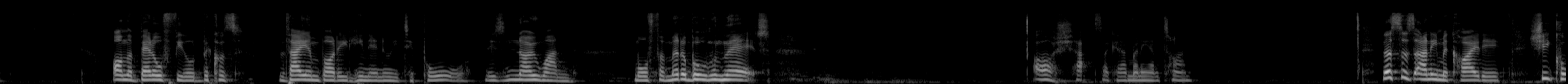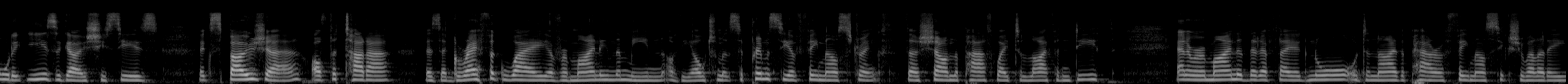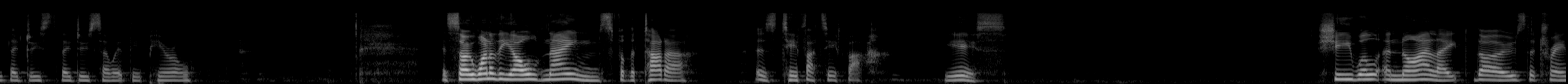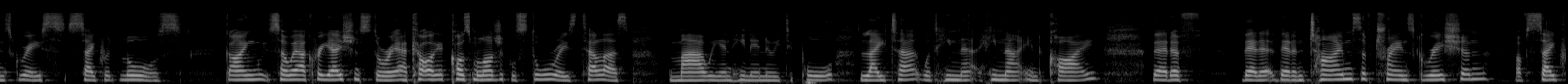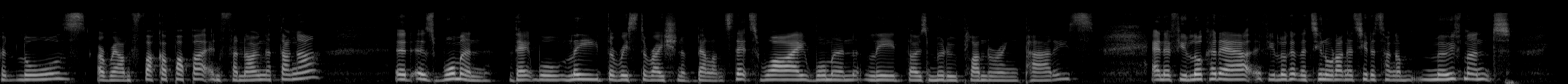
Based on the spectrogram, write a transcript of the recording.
on the battlefield because they embodied Hinenui Te Pō. There's no one more formidable than that. Oh, shucks. Okay, I'm running out of time. This is Ani Mikaere. She called it years ago. She says, exposure of the tara is a graphic way of reminding the men of the ultimate supremacy of female strength, though shown the pathway to life and death, and a reminder that if they ignore or deny the power of female sexuality, they do, they do so at their peril. And so one of the old names for the tara is Tefa Tefa. Yes. She will annihilate those that transgress sacred laws. Going, so our creation story, our, co- our cosmological stories tell us Maui and Hinenui Te Pō, later with Hina, Hina and Kai, that if that, that in times of transgression of sacred laws around whakapapa and whanaungatanga, it is woman that will lead the restoration of balance. That's why women led those muru plundering parties. And if you look at our, if you look at the Tino Rangatiratanga movement,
